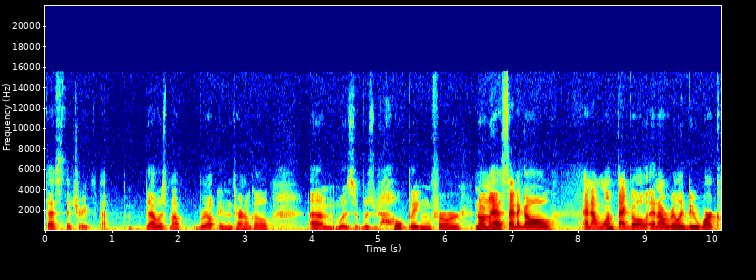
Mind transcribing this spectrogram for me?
that's the truth. I, that was my real internal goal. Um, was was hoping for. Normally, I set a goal, and I want that goal, and I really do work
